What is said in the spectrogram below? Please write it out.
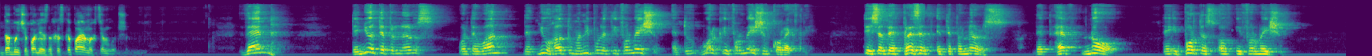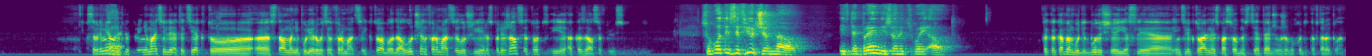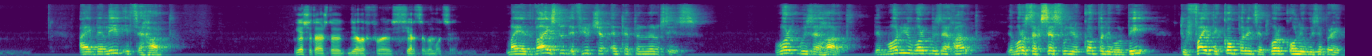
добыча полезных ископаемых, тем лучше. Then the new entrepreneurs were the one that knew how to manipulate information and to work information correctly. These are the present entrepreneurs that have know the importance of information. Современные предприниматели – это те, кто стал манипулировать информацией. Кто обладал лучшей информацией, лучше ей распоряжался, тот и оказался в плюсе. So what is the future now if the brain is on its way out? То каковым будет будущее, если э, интеллектуальные способности опять же уже выходят на второй план? I believe it's a heart. Я считаю, что дело в э, сердце, в эмоции. My advice to the future entrepreneurs is work with a heart. The more you work with a heart, the more successful your company will be to fight the companies that work only with the brain.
